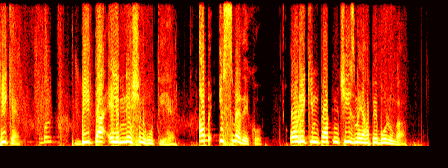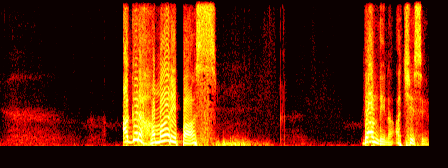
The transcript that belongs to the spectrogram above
ठीक है? बीटा एलिमिनेशन होती है. अब इसमें देखो. और एक इंपॉर्टेंट चीज़ मैं यहाँ पे बोलूँगा. अगर हमारे पास, ध्यान देना, अच्छे से.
